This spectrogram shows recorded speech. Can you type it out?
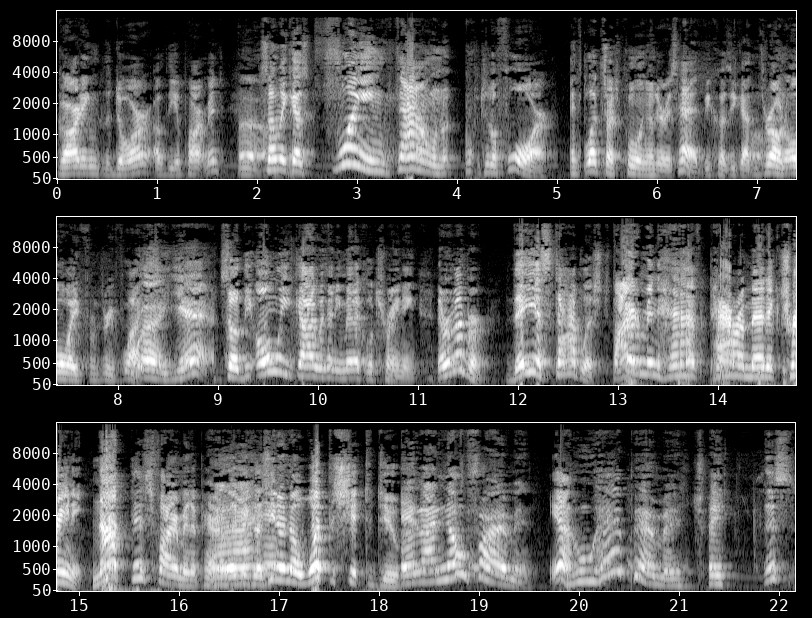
guarding the door of the apartment suddenly goes flinging down to the floor, and blood starts pooling under his head because he got thrown all the way from three flights. Well, yeah. So the only guy with any medical training. Now remember, they established firemen have paramedic training. Not this fireman apparently, Uh, because he don't know what the shit to do. And I know firemen Yeah. who have paramedic training. This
